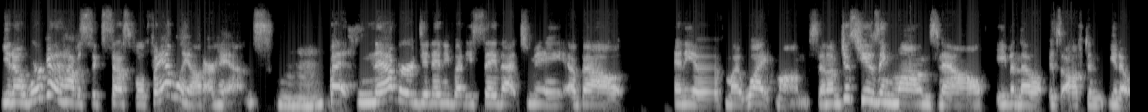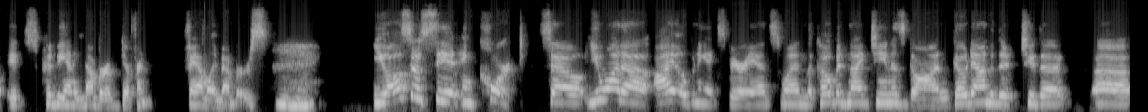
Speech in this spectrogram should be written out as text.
you know, we're going to have a successful family on our hands. Mm-hmm. But never did anybody say that to me about any of my white moms. And I'm just using moms now, even though it's often, you know, it could be any number of different family members. Mm-hmm. you also see it in court. So you want a eye-opening experience when the COVID-19 is gone. Go down to the to the uh,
